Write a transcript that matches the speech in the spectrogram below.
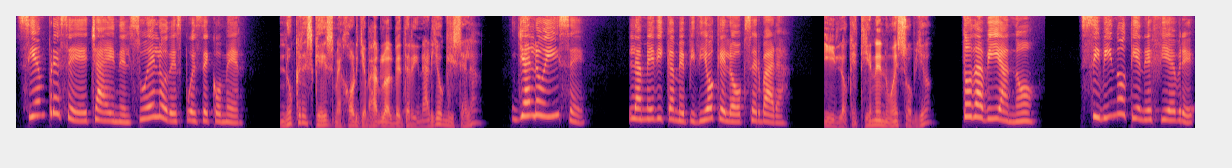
Siempre se echa en el suelo después de comer. ¿No crees que es mejor llevarlo al veterinario, Gisela? Ya lo hice. La médica me pidió que lo observara. ¿Y lo que tiene no es obvio? Todavía no. Si Vino tiene fiebre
